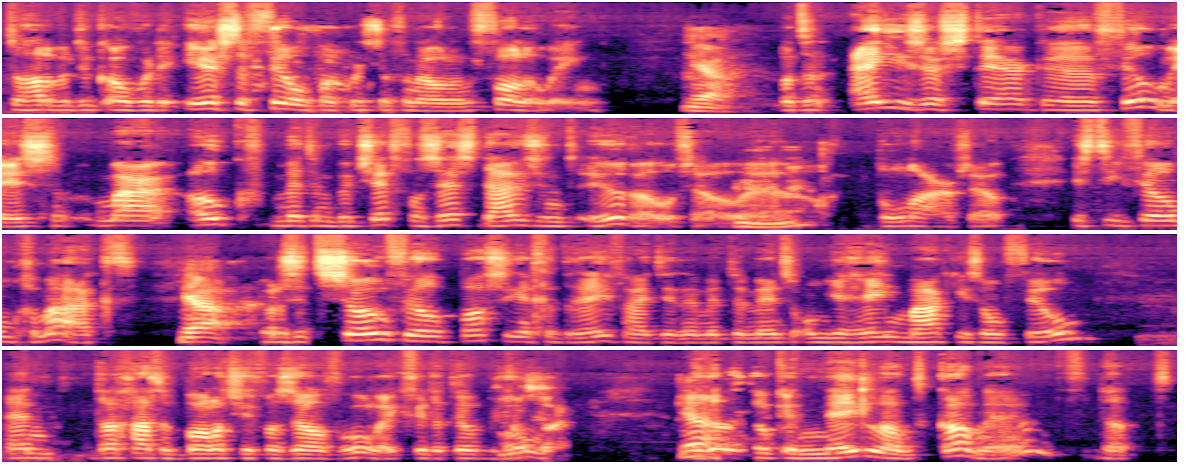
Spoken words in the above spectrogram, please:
toen hadden we het natuurlijk over de eerste film van Christopher Nolan, Following. ja, Wat een ijzersterke film is, maar ook met een budget van 6000 euro of zo, Mhm. eh, dollar of zo, is die film gemaakt. ja, Maar er zit zoveel passie en gedrevenheid in. En met de mensen om je heen maak je zo'n film. En dan gaat het balletje vanzelf rollen. Ik vind dat heel bijzonder. En ja. dat het ook in Nederland kan, hè? Dat,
